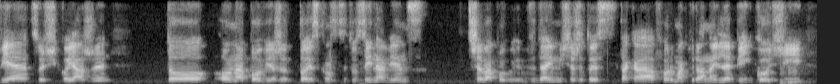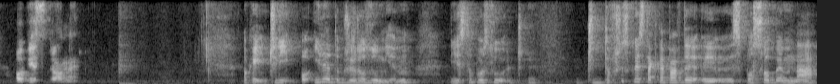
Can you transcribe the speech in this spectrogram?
wie, coś kojarzy, to ona powie, że to jest konstytucyjna, więc trzeba, wydaje mi się, że to jest taka forma, która najlepiej godzi mhm. obie strony. Okej, okay, czyli o ile dobrze rozumiem, jest to po prostu Czyli to wszystko jest tak naprawdę y, sposobem na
